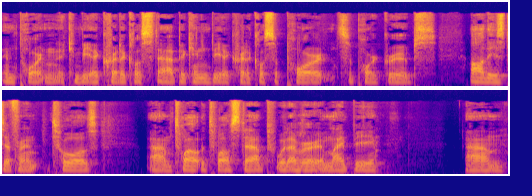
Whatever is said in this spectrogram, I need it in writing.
important. It can be a critical step. It can be a critical support, support groups, all these different tools, um, 12, 12 step, whatever it might be. Um,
